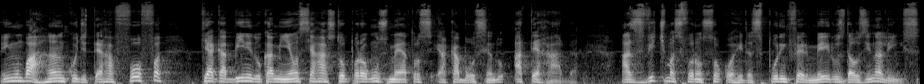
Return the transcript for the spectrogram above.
em um barranco de terra fofa que a cabine do caminhão se arrastou por alguns metros e acabou sendo aterrada. As vítimas foram socorridas por enfermeiros da usina Lins.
